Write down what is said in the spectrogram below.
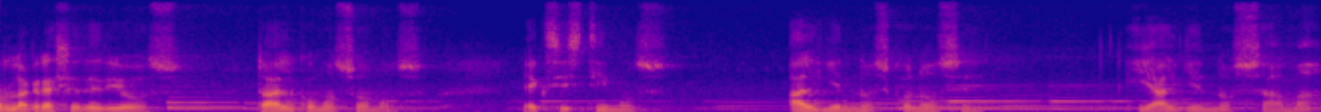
Por la gracia de Dios, tal como somos, existimos, alguien nos conoce y alguien nos ama.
